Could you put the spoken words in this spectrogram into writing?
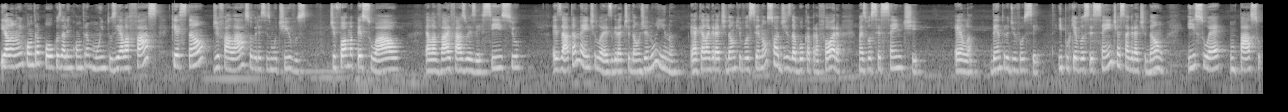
e ela não encontra poucos, ela encontra muitos e ela faz questão de falar sobre esses motivos de forma pessoal. Ela vai faz o exercício. Exatamente, Luiz, gratidão genuína. É aquela gratidão que você não só diz da boca para fora, mas você sente ela dentro de você. E porque você sente essa gratidão, Isso é um passo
